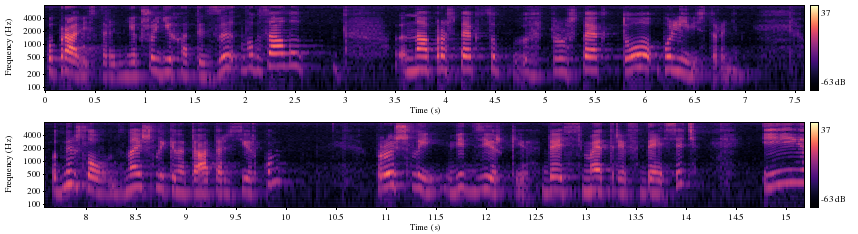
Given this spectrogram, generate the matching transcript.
по правій стороні. Якщо їхати з вокзалу на проспект, проспект, то по лівій стороні. Одним словом, знайшли кінотеатр зірку, пройшли від зірки десь метрів 10, і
